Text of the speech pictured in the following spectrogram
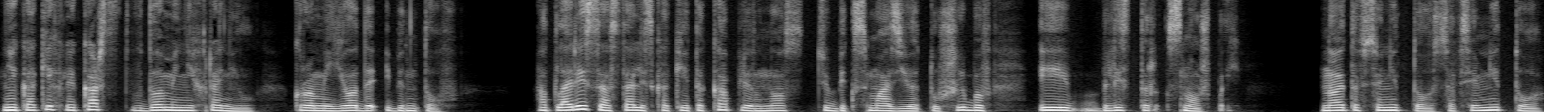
никаких лекарств в доме не хранил, кроме йода и бинтов. От Ларисы остались какие-то капли в нос, тюбик с мазью от ушибов и блистер с ножпой. Но это все не то, совсем не то.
